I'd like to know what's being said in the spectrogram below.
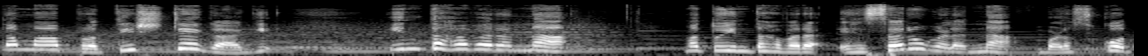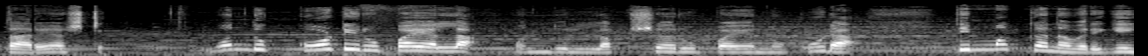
ತಮ್ಮ ಪ್ರತಿಷ್ಠೆಗಾಗಿ ಇಂತಹವರನ್ನ ಮತ್ತು ಇಂತಹವರ ಹೆಸರುಗಳನ್ನ ಬಳಸ್ಕೋತಾರೆ ಅಷ್ಟೆ. ಒಂದು ಕೋಟಿ ರೂಪಾಯಿ ಅಲ್ಲ, ಒಂದು ಲಕ್ಷ ರೂಪಾಯಿಯನ್ನು ಕೂಡ ತಿಮ್ಮಕ್ಕನವರಿಗೆ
